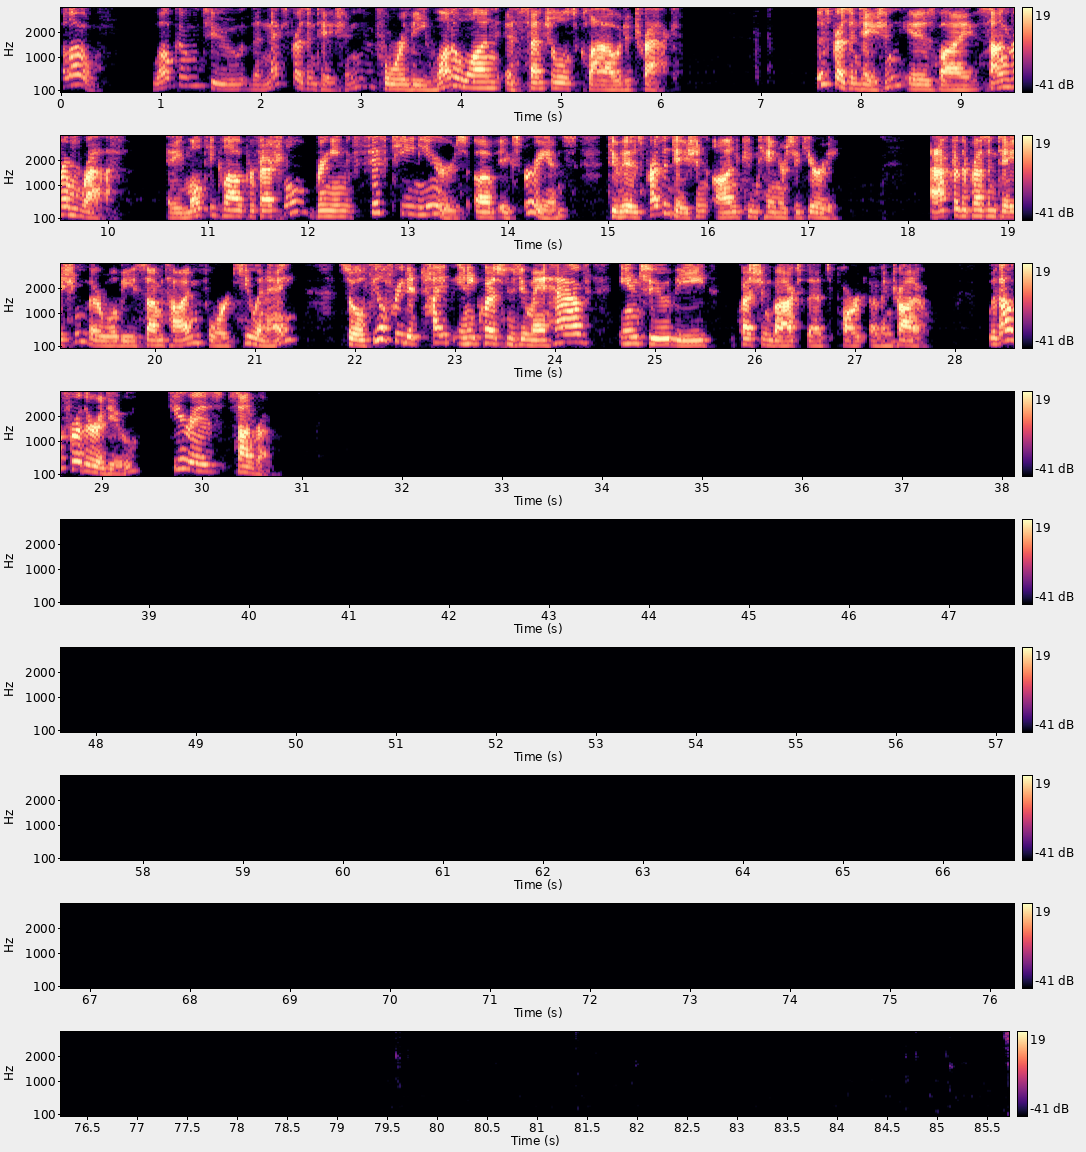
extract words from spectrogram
Hello, welcome to the next presentation for the 101 Essentials Cloud track. This presentation is by Sangram Rath, a multi-cloud professional bringing 15 years of experience to his presentation on container security. After the presentation, there will be some time for Q&A, so feel free to type any questions you may have into the question box that's part of Intrado. Without further ado, here is Sangram.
